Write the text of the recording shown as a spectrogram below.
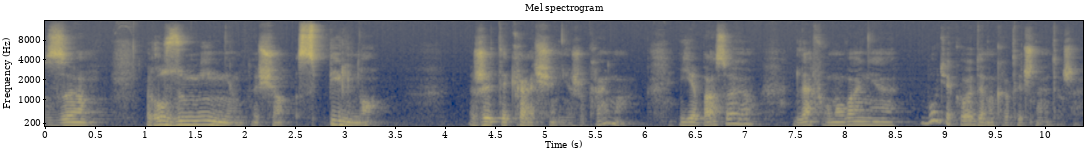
з розумінням, що спільно жити краще, ніж окремо, є базою для формування будь-якої демократичної держави.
